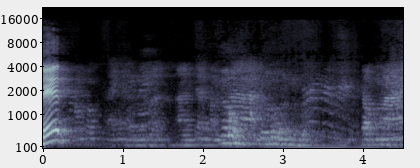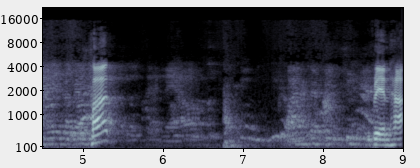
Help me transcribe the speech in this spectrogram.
เน็ตพัด เปลี่ยนเท้า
